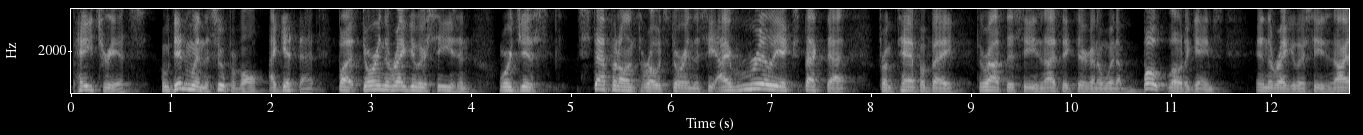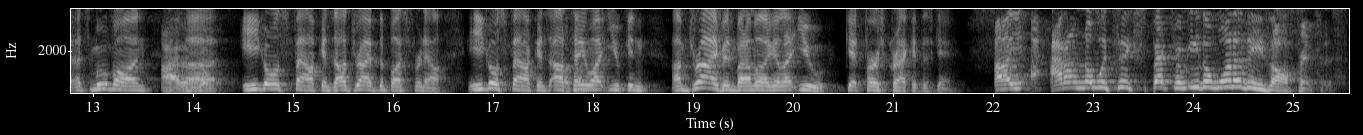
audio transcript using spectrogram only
Patriots, who didn't win the Super Bowl, I get that, but during the regular season, were just stepping on throats during the season. I really expect that from Tampa Bay throughout this season. I think they're going to win a boatload of games in the regular season. All right, let's move on. All right, let's uh, go. Eagles, Falcons. I'll drive the bus for now. Eagles, Falcons. I'll tell you what, you can. I'm driving, but I'm going to let you get first crack at this game. I I don't know what to expect from either one of these offenses.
